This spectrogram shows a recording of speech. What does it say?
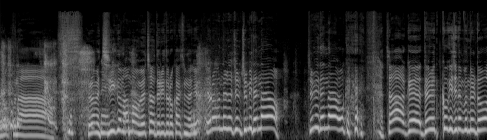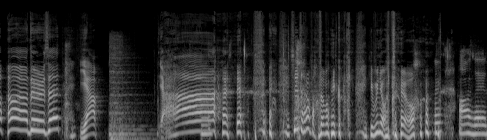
그렇구나. 그러면 네. 지금 한번 외쳐드리도록 하겠습니다. 여, 여러분들도 지금 준비됐나요? 준비됐나요? 오케이. 자, 그, 듣고 계시는 분들도 하나, 둘, 셋, 얍. 야 실제로 받아보니까 기, 분이 어때요? 아, 네.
